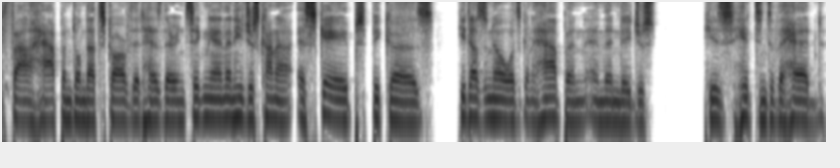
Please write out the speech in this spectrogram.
found, happened on that scarf that has their insignia and then he just kind of escapes because he doesn't know what's going to happen, and then they just he's hit into the head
